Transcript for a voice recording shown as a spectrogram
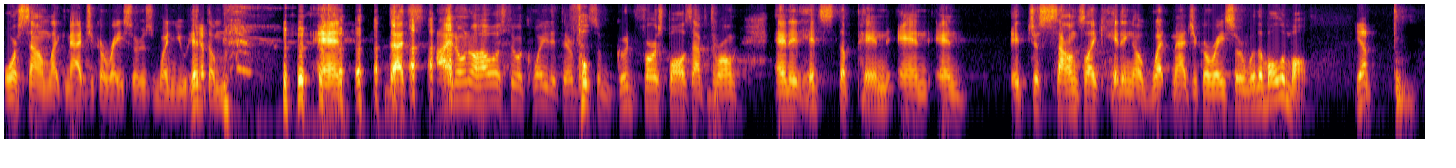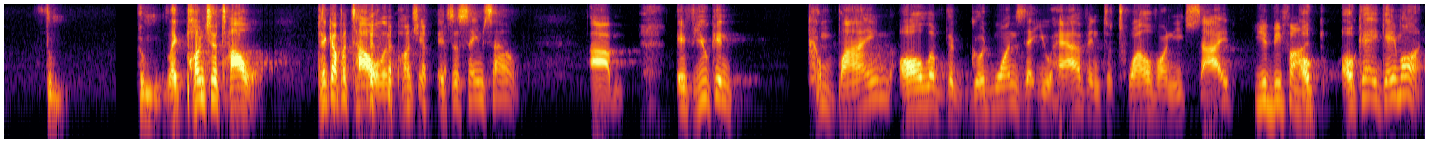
or sound like magic erasers when you hit Yep. them. and that's I don't know how else to equate it. There have been some good first balls I've thrown, and it hits the pin, and and it just sounds like hitting a wet magic eraser with a bowling ball. Yep. Thum, like punch a towel. Pick up a towel and punch it. It's the same sound. Um, if you can combine all of the good ones that you have into 12 on each side, You'd be fine. okay, okay game on.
